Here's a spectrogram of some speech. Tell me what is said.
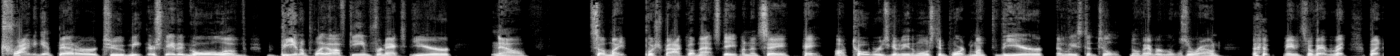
trying to get better to meet their stated goal of being a playoff team for next year. Now, some might push back on that statement and say, hey, October is going to be the most important month of the year, at least until November rolls around. Maybe it's November, but, but,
